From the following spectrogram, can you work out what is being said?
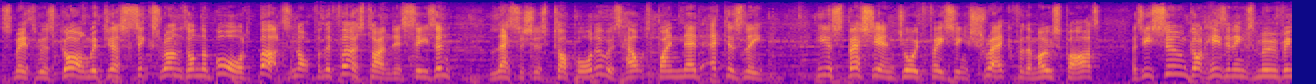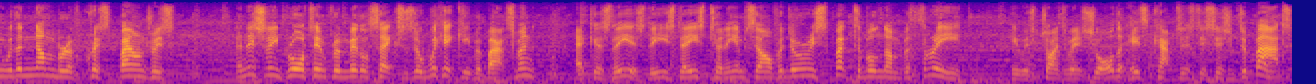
Smith was gone with just six runs on the board, but not for the first time this season Leicestershire's top order was helped by Ned Eckersley. He especially enjoyed facing Shreck for the most part, as he soon got his innings moving with a number of crisp boundaries. Initially brought in from Middlesex as a wicket-keeper batsman, Eckersley is these days turning himself into a respectable number three. He was trying to ensure that his captain's decision to bat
